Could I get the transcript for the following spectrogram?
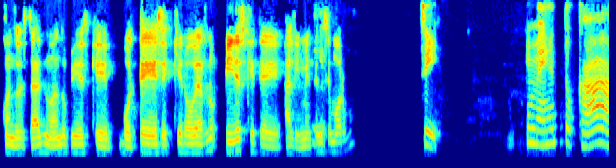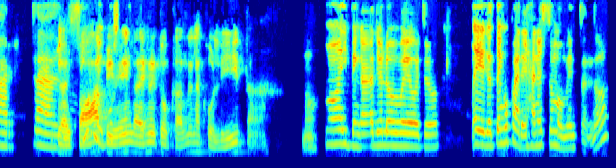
cuando se está desnudando pides que voltees, eh, quiero verlo, pides que te alimenten Sí. ese morbo. Sí, que me dejen tocar. O sea, Ay, sí, papi, venga, déjeme tocarle la colita, ¿no? Ay, venga, yo lo veo, yo, eh, yo tengo pareja en estos momentos, ¿no?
